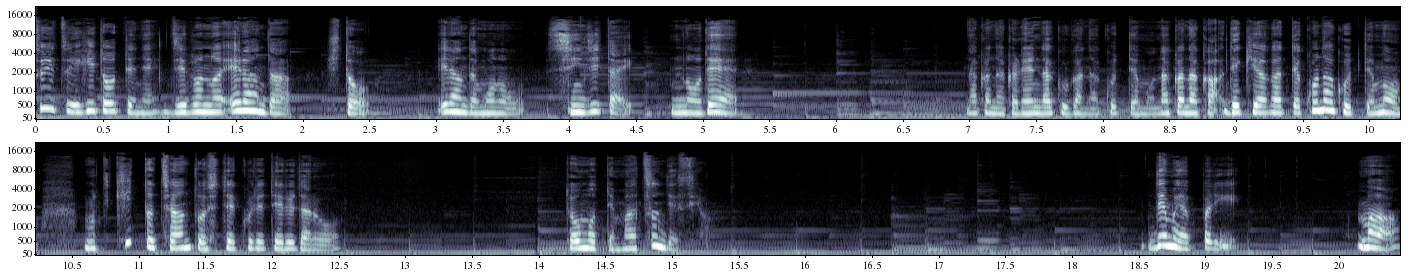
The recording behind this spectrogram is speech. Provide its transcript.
ついつい人ってね、自分の選んだ人、選んだものを信じたいので、なかなか連絡がなくっても、なかなか出来上がってこなくっても、もうきっとちゃんとしてくれてるだろう。と思って待つんですよ。でもやっぱり、まあ、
